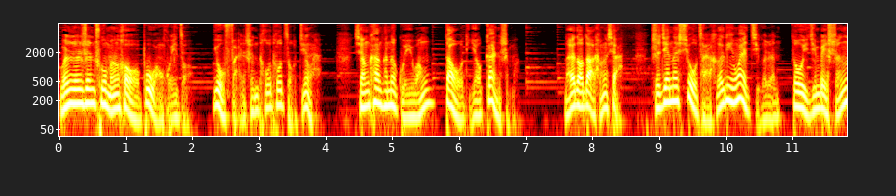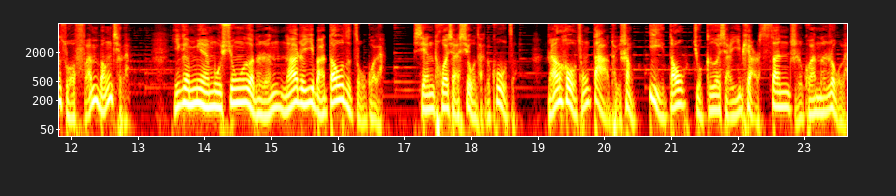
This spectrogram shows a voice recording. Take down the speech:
文人生出门后不往回走，又反身偷偷走进来，想看看那鬼王到底要干什么。来到大堂下，只见那秀才和另外几个人都已经被绳索反绑起来。一个面目凶恶的人拿着一把刀子走过来，先脱下秀才的裤子，然后从大腿上一刀就割下一片三指宽的肉来。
